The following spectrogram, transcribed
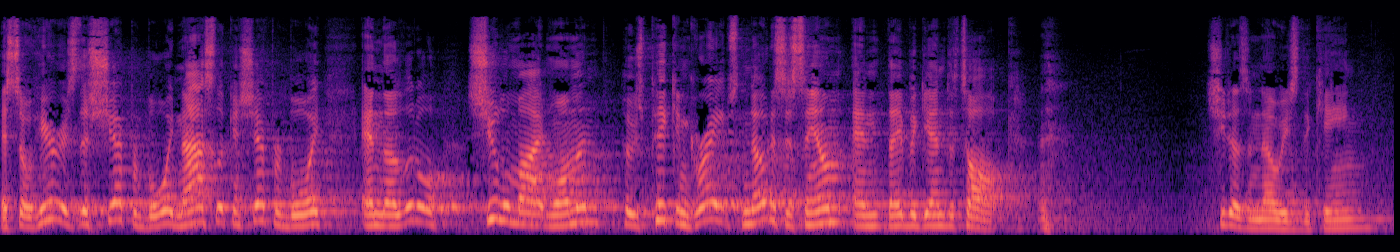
And so here is this shepherd boy, nice looking shepherd boy, and the little Shulamite woman who's picking grapes notices him and they begin to talk. she doesn't know he's the king.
